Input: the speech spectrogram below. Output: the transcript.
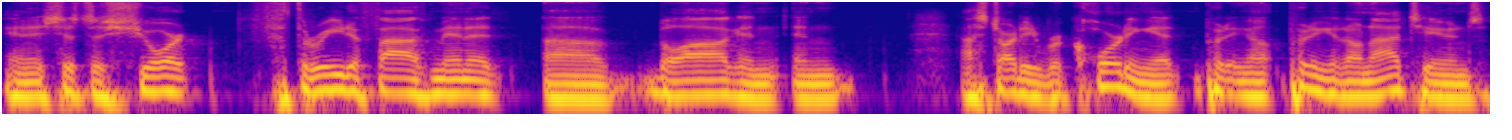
and it's just a short three to five minute uh, blog and and I started recording it, putting putting it on iTunes,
